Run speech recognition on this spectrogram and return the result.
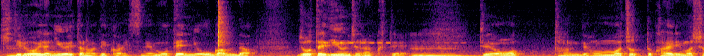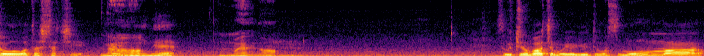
生きてる間に言えたのはでかいですね、もう天に拝んだ状態で言うんじゃなくて、っうんて思ったんでほんまちょっと帰りましょう私たち。なあ。会いにね。ほんまやな。そううちのばあちゃんもよう言うてます。もうほんま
